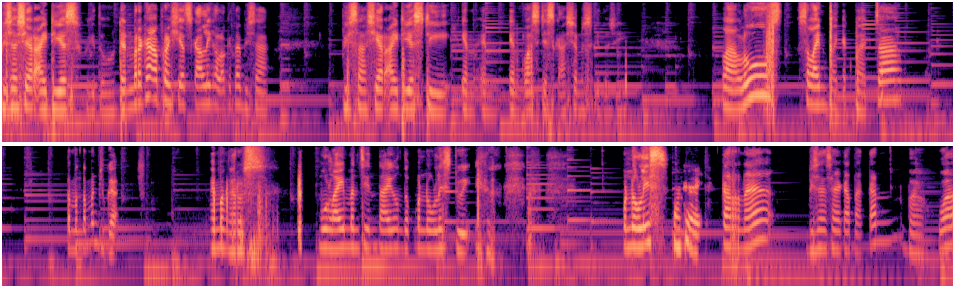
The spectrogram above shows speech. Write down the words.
bisa share ideas begitu. Dan mereka appreciate sekali kalau kita bisa bisa share ideas di in in in class discussions gitu sih. Lalu selain banyak baca teman-teman juga memang harus mulai mencintai untuk menulis Dwi menulis Oke. karena bisa saya katakan bahwa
